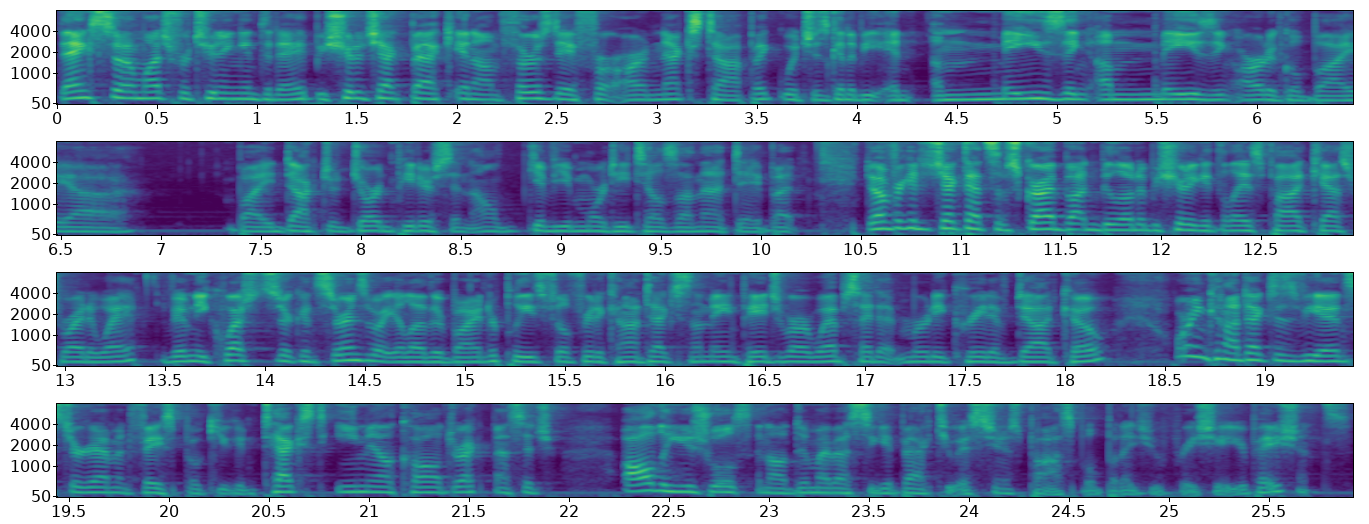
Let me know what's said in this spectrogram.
thanks so much for tuning in today. Be sure to check back in on Thursday for our next topic, which is going to be an amazing, amazing article by uh, by Dr. Jordan Peterson. I'll give you more details on that day. But don't forget to check that subscribe button below to be sure to get the latest podcast right away. If you have any questions or concerns about your leather binder, please feel free to contact us on the main page of our website at murdycreative.co or you can contact us via Instagram and Facebook. You can text, email, call, direct message, all the usuals, and I'll do my best to get back to you as soon as possible, but I do appreciate your patience.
